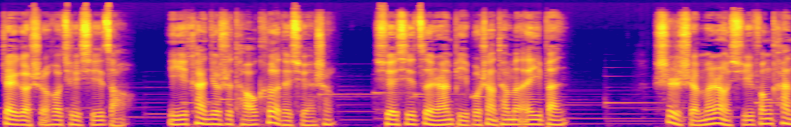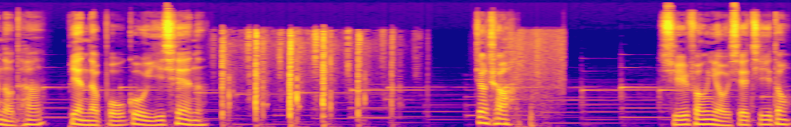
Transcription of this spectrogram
这个时候去洗澡，一看就是逃课的学生，学习自然比不上他们 A 班。是什么让徐峰看到他变得不顾一切呢？江城，徐峰有些激动，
